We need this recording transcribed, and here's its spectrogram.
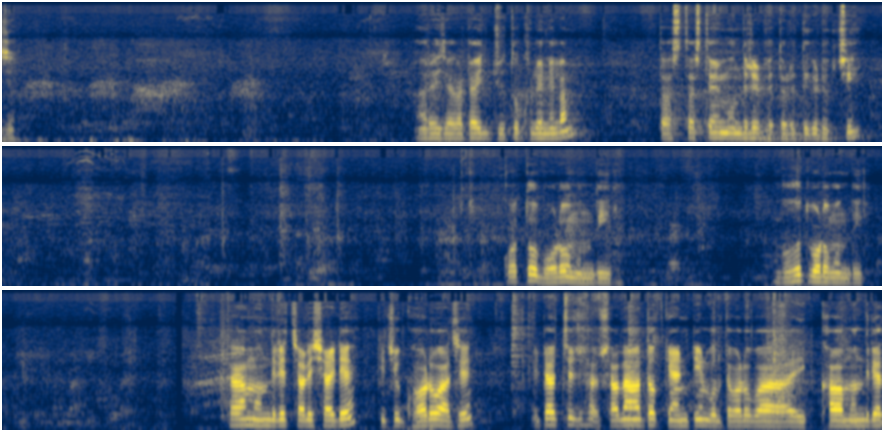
যে। আর এই জায়গাটায় জুতো খুলে নিলাম। তো আস্তে আস্তে আমি মন্দিরের ভেতরের দিকে ঢুকছি। কত বড় মন্দির। বহুত বড় মন্দির। তা মন্দিরের চারি সাইডে কিছু ঘরও আছে। এটা হচ্ছে সা- সাধারণত ক্যান্টিন বলতে পারো বা এই খাওয়া মন্দিরে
